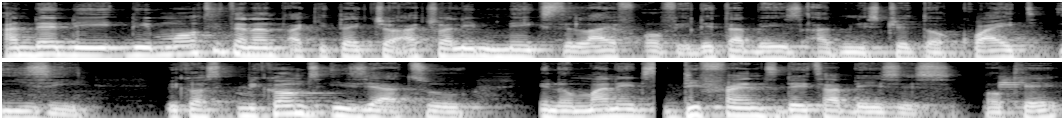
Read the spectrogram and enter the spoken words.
and then the, the multi-tenant architecture actually makes the life of a database administrator quite easy because it becomes easier to you know, manage different databases. Okay.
